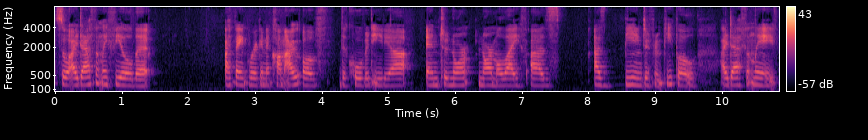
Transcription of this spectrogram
So I definitely feel that I think we're going to come out of the COVID era into nor- normal life as as being different people. I definitely,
